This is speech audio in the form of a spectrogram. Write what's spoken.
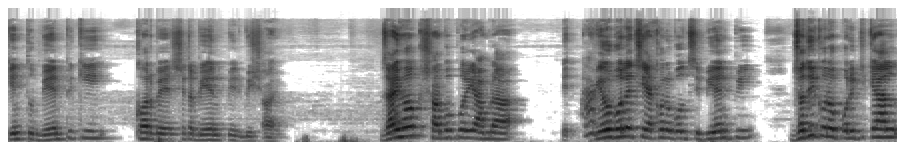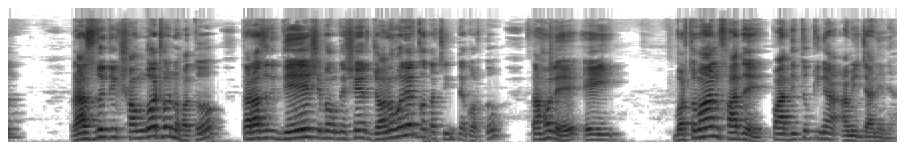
কিন্তু বিএনপি কি করবে সেটা বিএনপির বিষয়। যাই হোক সর্বোপরি আমরা আগেও বলেছি এখনও বলছি বিএনপি যদি কোনো পলিটিক্যাল রাজনৈতিক সংগঠন হতো তারা যদি দেশ এবং দেশের জনগণের কথা চিন্তা করত তাহলে এই বর্তমান ফাঁদে পা দিত কিনা আমি জানি না।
